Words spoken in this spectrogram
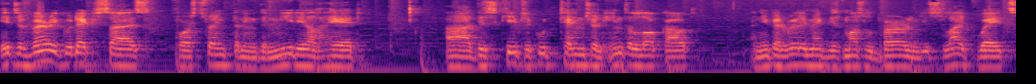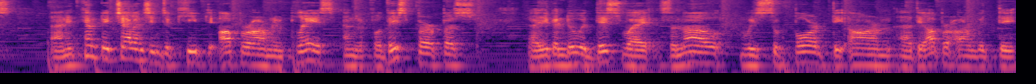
it's a very good exercise for strengthening the medial head. Uh, this keeps a good tension in the lockout and you can really make this muscle burn, use light weights and it can be challenging to keep the upper arm in place and for this purpose uh, you can do it this way so now we support the arm uh, the upper arm with the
